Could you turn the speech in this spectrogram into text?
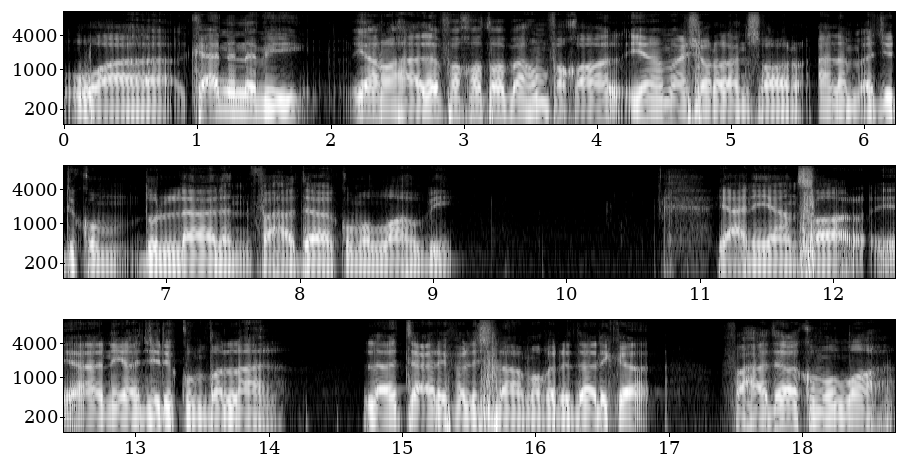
وكأن النبي يرى هذا فخطبهم فقال يا معشر الأنصار ألم أجدكم ضلالا فهداكم الله بي؟ يعني يا أنصار يعني أجدكم ضلال. لا تعرف الإسلام وغير ذلك فهداكم الله.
